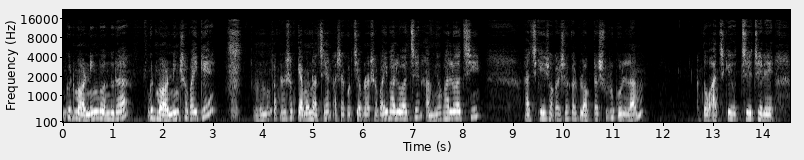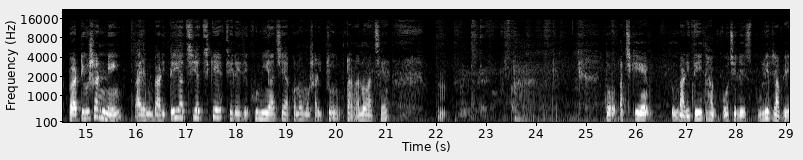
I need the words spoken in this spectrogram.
গুড মর্নিং বন্ধুরা। গুড মর্নিং সবাইকে। আপনারা সব কেমন আছেন? আশা করছি আপনারা সবাই ভালো আছেন, আমিও ভালো আছি। আজকে সকাল সকাল ব্লগটা শুরু করলাম। তো আজকে হচ্ছে ছেলে টিউশন নেই, তাই আমি বাড়িতেই আছি আজকে। ছেলে যে ঘুমিয়ে আছে, এখনও মশারি টাঙানো আছে। তো আজকে বাড়িতেই থাকব, ছেলে স্কুলে যাবে।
